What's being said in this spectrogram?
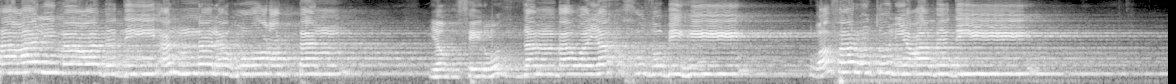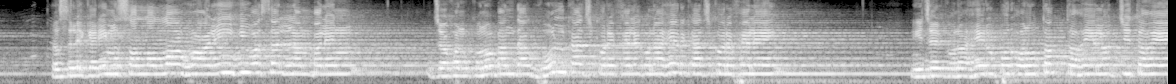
أعلم عبدي أن له ربا يغفر الذنب ويأخذ به غفرت لعبدي রসুল করিম সাল্লাল্লাহু আলাইহি ওয়াসাল্লাম বলেন যখন কোনো বান্দা ভুল কাজ করে ফেলে গুনাহের কাজ করে ফেলে নিজের গুনাহের উপর অনুতপ্ত হয়ে লজ্জিত হয়ে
